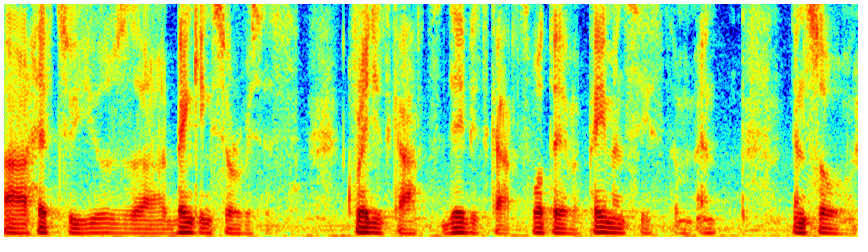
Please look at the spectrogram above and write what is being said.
have to use banking services, credit cards, debit cards, whatever, payment system, and and so on.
